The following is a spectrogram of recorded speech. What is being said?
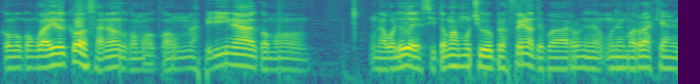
como con cualquier cosa, ¿no? Como con una aspirina, como una boludez. Si tomas mucho ibuprofeno te puede agarrar una, hemorragia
